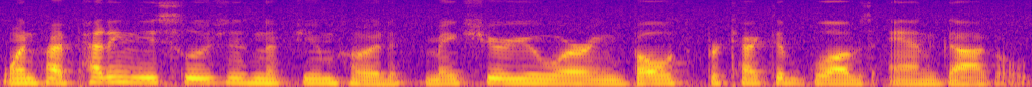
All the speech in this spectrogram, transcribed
When pipetting these solutions in the fume hood, make sure you're wearing both protective gloves and goggles.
